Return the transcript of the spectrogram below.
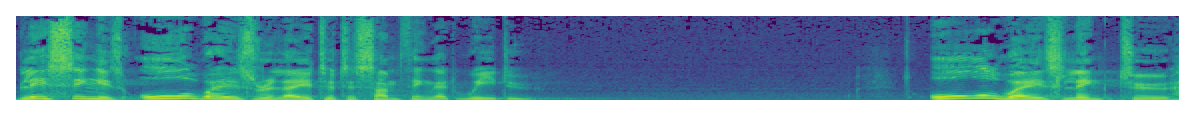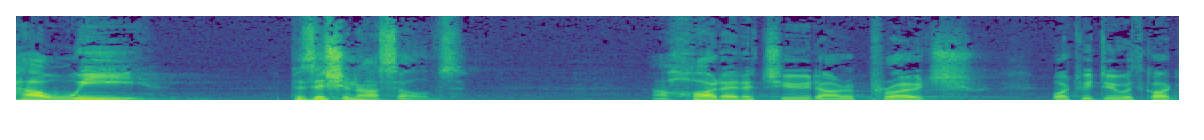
blessing is always related to something that we do. It's always linked to how we position ourselves, our heart attitude, our approach, what we do with God,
